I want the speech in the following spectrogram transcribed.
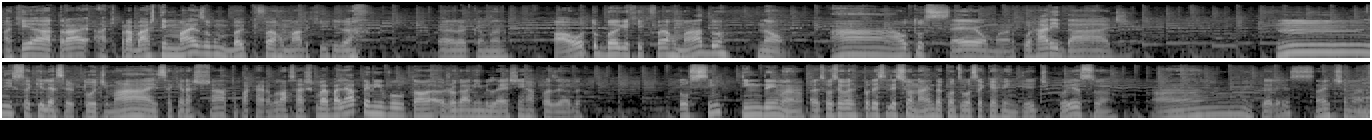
Aqui atrás, aqui pra baixo tem mais algum bug que foi arrumado aqui que já... Caraca, mano. Ó, outro bug aqui que foi arrumado. Não, ah, Alto Céu, mano, por raridade. Hum, isso aqui ele acertou demais. Isso aqui era chato pra caramba. Nossa, acho que vai valer a pena em voltar a jogar Anime Last, hein, rapaziada. Tô sentindo, hein, mano. Parece que você vai poder selecionar ainda quantos você quer vender, tipo isso. Ah, interessante, mano.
